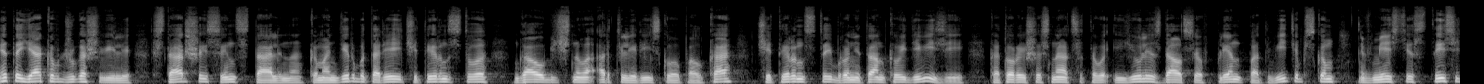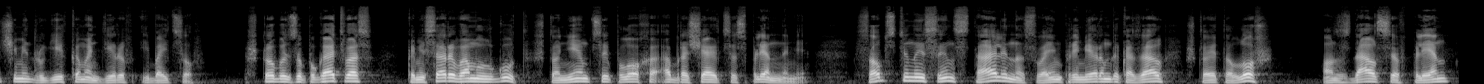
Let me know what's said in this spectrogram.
Это Яков Джугашвили, старший сын Сталина, командир батареи 14-го гаубичного артиллерийского полка 14-й бронетанковой дивизии, который 16 июля сдался в плен под Витебском вместе с тысячами других командиров и бойцов. Чтобы запугать вас, комиссары вам лгут, что немцы плохо обращаются с пленными. Собственный сын Сталина своим примером доказал, что это ложь. Он сдался в плен –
